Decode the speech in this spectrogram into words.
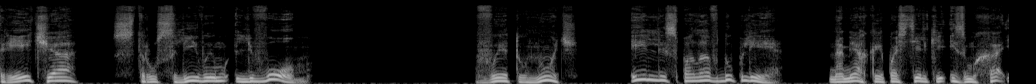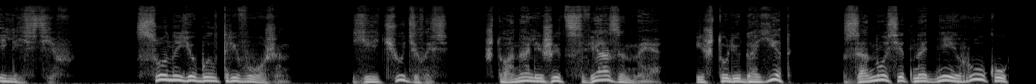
Встреча с трусливым львом. В эту ночь Элли спала в дупле, на мягкой постельке из мха и листьев. Сон ее был тревожен. Ей чудилось, что она лежит связанная и что людоед заносит над ней руку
